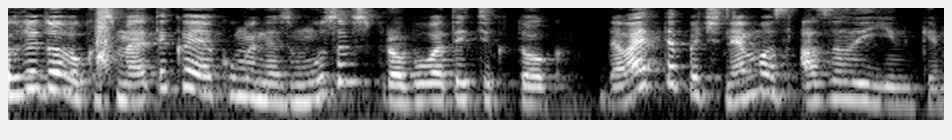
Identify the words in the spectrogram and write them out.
Доглядова косметика, яку мене змусив спробувати TikTok. Давайте почнемо з азелеїнки.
